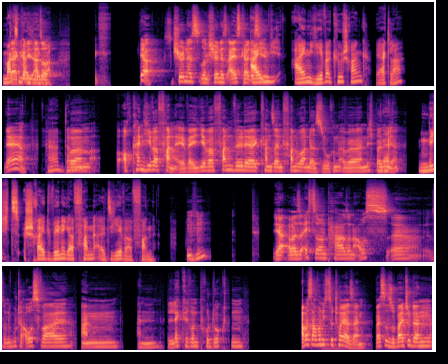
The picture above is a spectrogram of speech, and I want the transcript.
Maximal ich- also, Jever. ja, so ein schönes, so ein schönes eiskaltes ein, ein Jever-Kühlschrank, ja klar. Ja, ja. Ja, Ähm, auch kein Jever Fun, ey. Wer Jever Fun will, der kann seinen Fun woanders suchen, aber nicht bei Nee. mir. nichts schreit weniger Fun als Jever-Fun. Mhm. Ja, aber so echt so ein paar, so eine Aus, äh, so eine gute Auswahl an, an leckeren Produkten. Aber es darf auch nicht zu teuer sein. Weißt du, sobald du dann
